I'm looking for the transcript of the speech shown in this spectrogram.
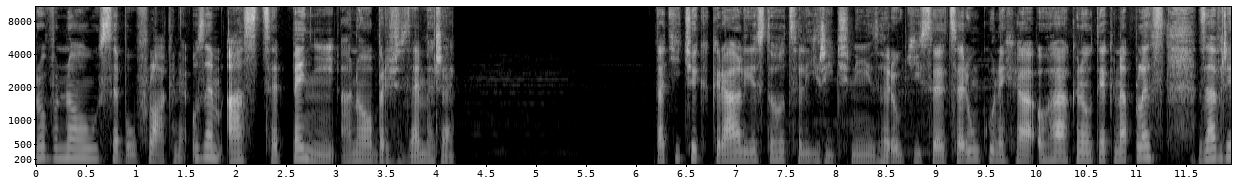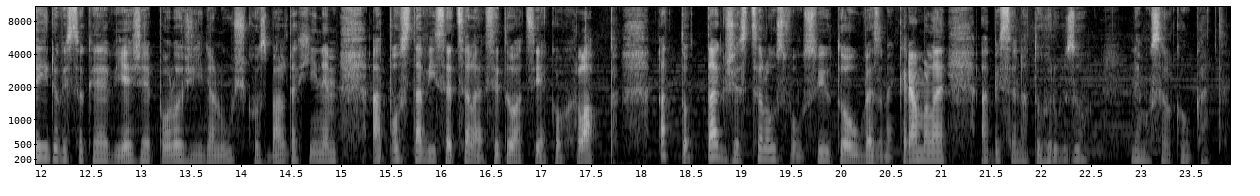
rovnou sebou flákne o zem a scepení, ano, brž zemře. Tatíček král je z toho celý říčný, zhroutí se, cerunku nechá oháknout jak na ples, zavře ji do vysoké věže, položí na lůžko s baldachínem a postaví se celé situaci jako chlap. A to tak, že s celou svou svítou vezme kramle, aby se na tu hrůzu nemusel koukat.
